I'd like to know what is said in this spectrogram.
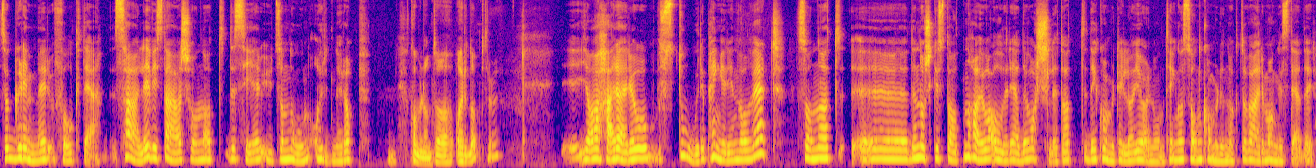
så glemmer folk det. Særlig hvis det er sånn at det ser ut som noen ordner opp. Kommer noen til å ordne opp, tror du? Ja, her er det jo store penger involvert. Sånn at øh, den norske staten har jo allerede varslet at de kommer til å gjøre noen ting, og sånn kommer det nok til å være mange steder.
